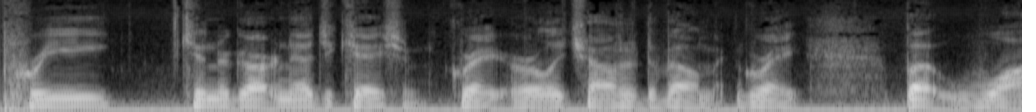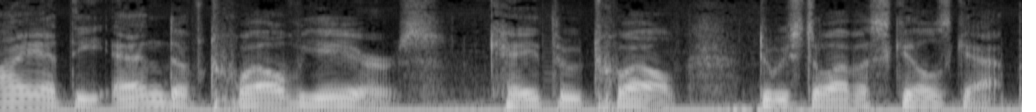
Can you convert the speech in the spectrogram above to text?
pre kindergarten education, great. Early childhood development, great. But why at the end of 12 years, K through 12, do we still have a skills gap?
